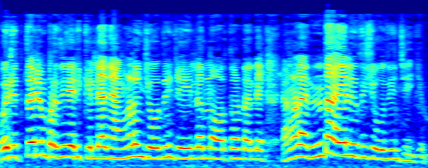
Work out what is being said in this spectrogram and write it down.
ഒരുത്തരും പ്രതികരിക്കില്ല ഞങ്ങളും ചോദ്യം ചെയ്യില്ലെന്ന് ഓർത്തോണ്ടല്ലേ? ഞങ്ങൾ എന്തായാലും ഇത് ചോദ്യം ചെയ്യും.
